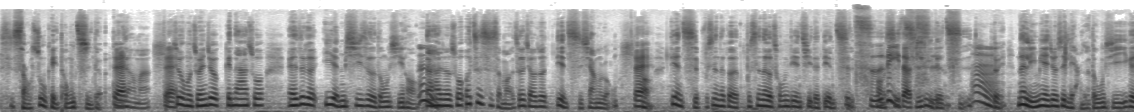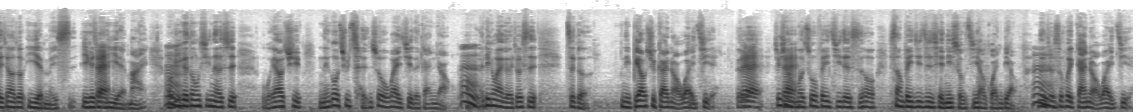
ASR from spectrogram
是少数可以通吃的，你知道吗？对，所以我们昨天就跟大家说，哎、欸，这个 EMC 这个东西哈，那、嗯、他就说，哦，这是什么？这个叫做电磁相容，对。电池不是那个，不是那个充电器的电池，磁力的磁，磁力的磁。嗯，对，那里面就是两个东西，一个叫做 EMS，一个叫 EMI。哦，一个东西呢是我要去能够去承受外界的干扰，嗯，另外一个就是这个你不要去干扰外界。对，对，就像我们坐飞机的时候，上飞机之前你手机要关掉，嗯、那就是会干扰外界，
